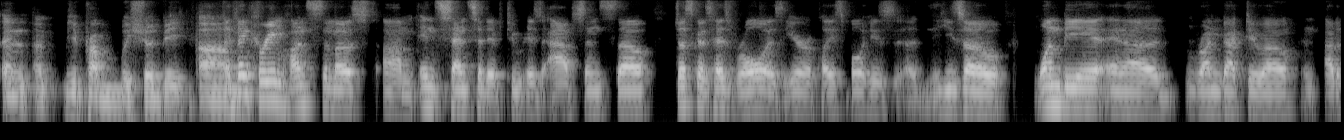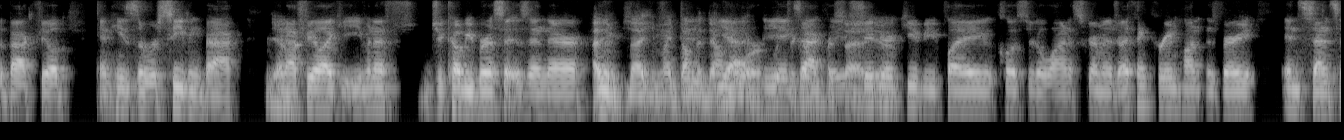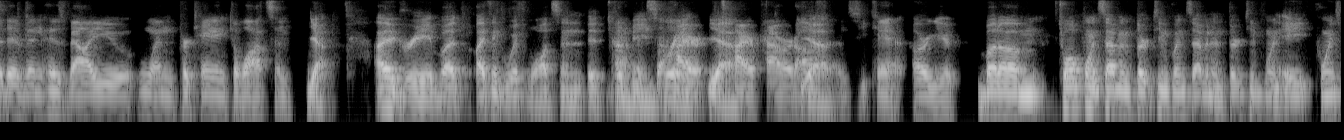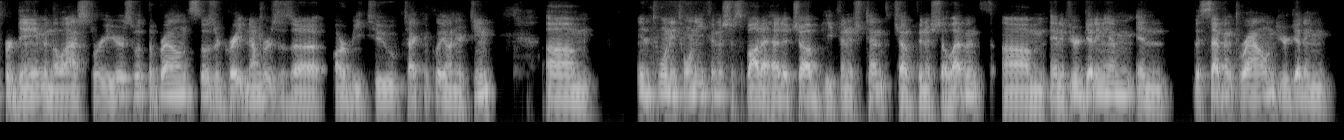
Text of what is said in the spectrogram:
And um, he probably should be. Um, I think Kareem Hunt's the most um, insensitive to his absence, though, just because his role is irreplaceable. He's uh, he's a one B and a running back duo out of the backfield, and he's the receiving back. yeah. And I feel like even if Jacoby Brissett is in there, I think that he might dump it down yeah, more. with Jacoby exactly. Brissett, Should yeah. your QB play closer to the line of scrimmage? I think Kareem Hunt is very insensitive in his value when pertaining to Watson. Yeah, I agree, but I think with Watson, it could be it's great. higher, yeah, it's higher powered Yeah. offense. You can't argue. but um, 12.7, 13.7, and 13.8 points per game in the last three years with the Browns. Those are great numbers as a RB two technically on your team. Um, in 2020, he finished a spot ahead of Chubb. He finished 10th. Chubb finished 11th. Um, and if you're getting him in the seventh round, you're getting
